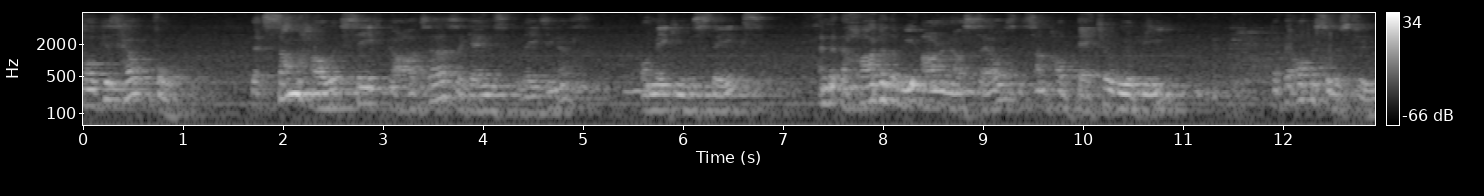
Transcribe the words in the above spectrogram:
talk is helpful that somehow it safeguards us against laziness or making mistakes, and that the harder that we are in ourselves, the somehow better we'll be. But the opposite is true.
